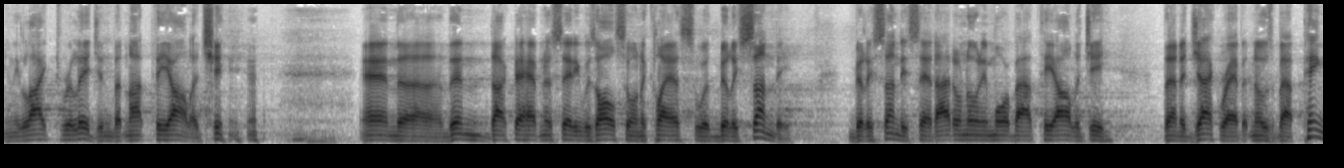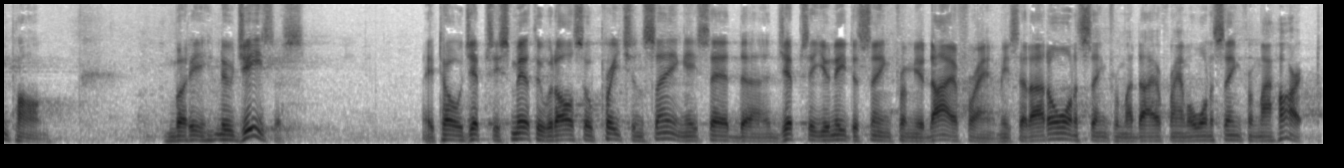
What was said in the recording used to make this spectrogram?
and he liked religion but not theology. and uh, then Dr. Havner said he was also in a class with Billy Sunday. Billy Sunday said, I don't know any more about theology than a jackrabbit knows about ping pong. But he knew Jesus. They told Gypsy Smith, who would also preach and sing, he said, uh, Gypsy, you need to sing from your diaphragm. He said, I don't want to sing from my diaphragm, I want to sing from my heart.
